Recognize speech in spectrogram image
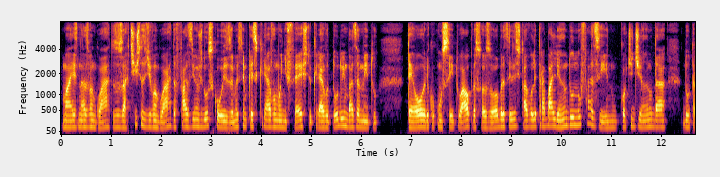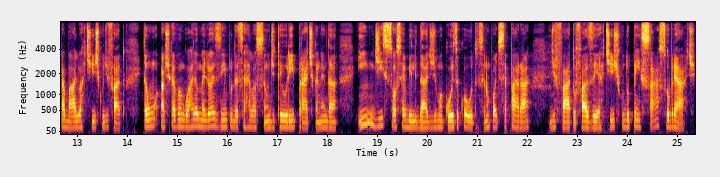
Mas nas vanguardas, os artistas de vanguarda faziam as duas coisas. Ao mesmo tempo que eles criavam um manifesto, criavam todo o embasamento teórico, conceitual para suas obras, eles estavam ali trabalhando no fazer, no cotidiano da, do trabalho artístico de fato. Então, acho que a vanguarda é o melhor exemplo dessa relação de teoria e prática, né? da indissociabilidade de uma coisa com a outra. Você não pode separar, de fato, o fazer artístico do pensar sobre a arte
